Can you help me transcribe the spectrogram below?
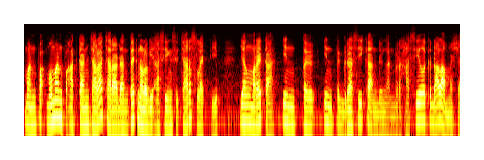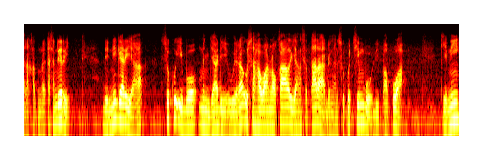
manfa memanfaatkan cara-cara dan teknologi asing secara selektif yang mereka integrasikan dengan berhasil ke dalam masyarakat mereka sendiri. Di Nigeria, suku Ibo menjadi wirausahawan lokal yang setara dengan suku Cimbu di Papua. Kini,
